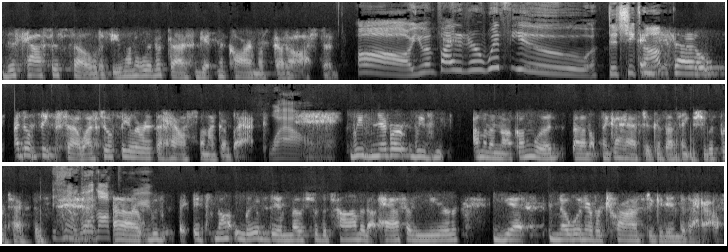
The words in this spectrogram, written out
this house is sold. If you want to live with us, get in the car and let's go to Austin. Oh, you invited her with you. Did she come? And so I don't think so. I still feel her at the house when I go back. Wow. We've never, we've, I'm going to knock on wood, but I don't think I have to because I think she would protect us. well, not Uh, for we've, it's not lived in most of the time, about half of the year, yet no one ever tries to get into the house.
